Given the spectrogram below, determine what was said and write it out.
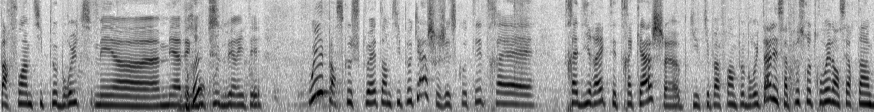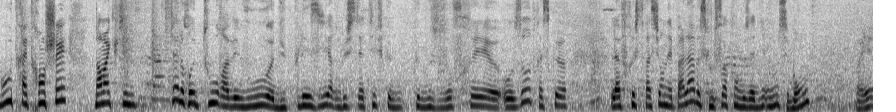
parfois un petit peu brute, mais, mais avec beaucoup de vérité. Oui, parce que je peux être un petit peu cash. J'ai ce côté très, très direct et très cash, euh, qui, est parfois un peu brutal, et ça peut se retrouver dans certains goûts très tranchés dans ma cuisine. Quel retour avez-vous euh, du plaisir gustatif que vous, offrez euh, aux autres? Est-ce que la frustration n'est pas là? Parce qu'une fois qu'on vous a dit non, c'est bon, vous voyez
